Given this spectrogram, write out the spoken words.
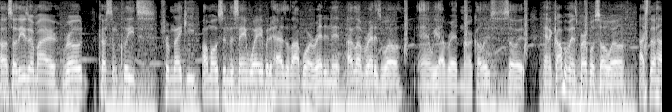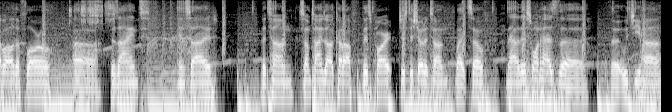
Uh, so these are my road custom cleats from Nike, almost in the same way, but it has a lot more red in it. I love red as well, and we have red in our colors, so it and it complements purple so well. I still have all the floral uh, designs inside the tongue. Sometimes I'll cut off this part just to show the tongue by itself. Now this one has the the Uchiha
